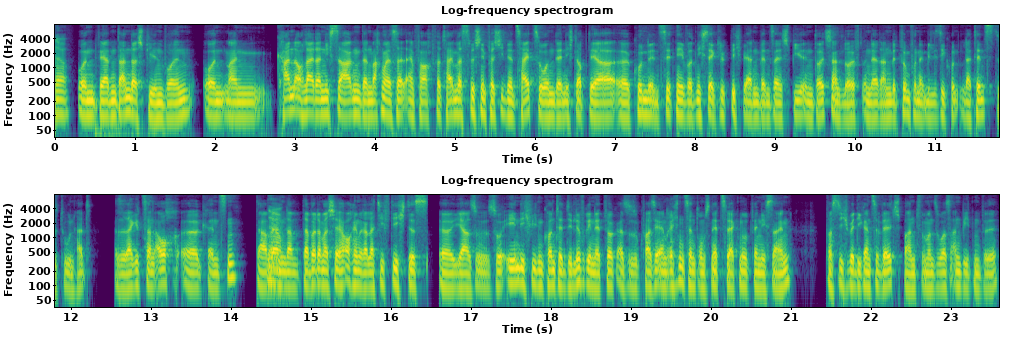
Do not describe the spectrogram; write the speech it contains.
ja. und werden dann das spielen wollen. Und man kann auch leider nicht sagen, dann machen wir es halt einfach, verteilen wir es zwischen den verschiedenen Zeitzonen, denn ich glaube, der äh, Kunde in Sydney wird nicht sehr glücklich werden, wenn sein Spiel in Deutschland läuft und er dann mit 500 Millisekunden Latenz zu tun hat. Also da gibt's dann auch äh, Grenzen. Da, werden, ja. da, da wird dann wahrscheinlich auch ein relativ dichtes, äh, ja, so, so ähnlich wie ein Content Delivery Network, also so quasi ein Rechenzentrumsnetzwerk notwendig sein, was sich über die ganze Welt spannt, wenn man sowas anbieten will.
